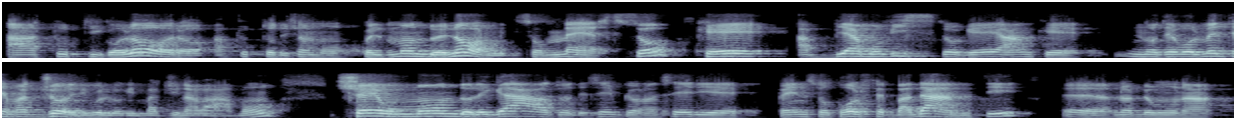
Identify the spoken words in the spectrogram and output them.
a tutti coloro, a tutto diciamo, quel mondo enorme di sommerso che abbiamo visto che è anche notevolmente maggiore di quello che immaginavamo. C'è un mondo legato, ad esempio, a una serie, penso, colfe badanti. Eh, noi abbiamo una,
